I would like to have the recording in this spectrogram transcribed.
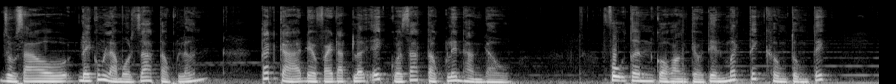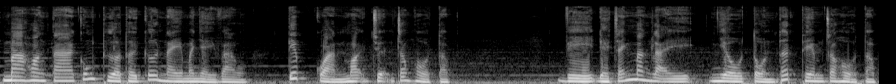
Dù sao đây cũng là một gia tộc lớn Tất cả đều phải đặt lợi ích của gia tộc lên hàng đầu. Phụ thân của Hoàng Tiểu Tiên mất tích không tung tích Mà Hoàng tà cũng thừa thời cơ này mà nhảy vào Tiếp quản mọi chuyện trong hồ tộc. Vì để tránh mang lại nhiều tổn thất thêm cho hồ tộc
